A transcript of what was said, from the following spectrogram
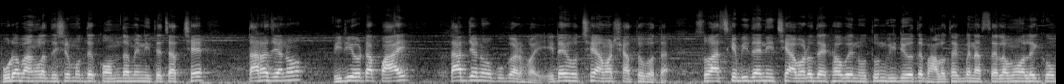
পুরো বাংলাদেশের মধ্যে কম দামে নিতে চাচ্ছে। তারা যেন ভিডিওটা পায়, তার যেন উপকার হয়, এটাই হচ্ছে আমার সার্থকতা। সো আজকে বিদায় নিচ্ছি, আবারও দেখা হবে নতুন ভিডিওতে। ভালো থাকবেন, আসসালামু আলাইকুম,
